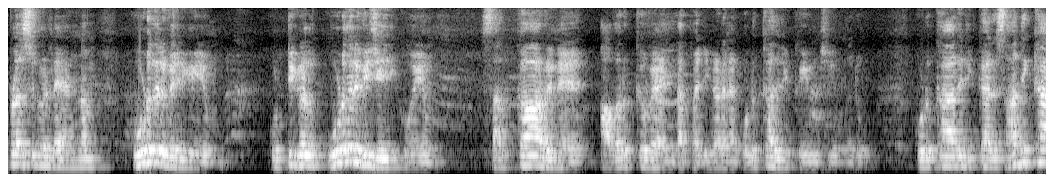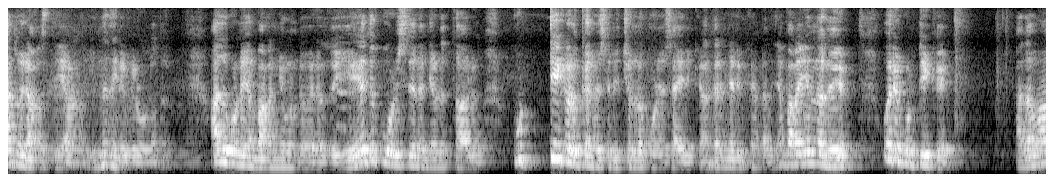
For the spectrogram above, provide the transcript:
പ്ലസുകളുടെ എണ്ണം കൂടുതൽ വരികയും കുട്ടികൾ കൂടുതൽ വിജയിക്കുകയും സർക്കാരിന് അവർക്ക് വേണ്ട പരിഗണന കൊടുക്കാതിരിക്കുകയും ചെയ്യുന്നൊരു കൊടുക്കാതിരിക്കാൻ സാധിക്കാത്ത ഒരു അവസ്ഥയാണ് ഇന്ന് നിലവിലുള്ളത്. അതുകൊണ്ട് ഞാൻ പറഞ്ഞുകൊണ്ട് വരുന്നത് ഏത് കോഴ്സ് തിരഞ്ഞെടുത്താലും കുട്ടികൾക്ക് കുട്ടികൾക്കനുസരിച്ചുള്ള കോഴ്സ് ആയിരിക്കണം തിരഞ്ഞെടുക്കേണ്ടത്. ഞാൻ പറയുന്നത് ഒരു കുട്ടിക്ക് അഥവാ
